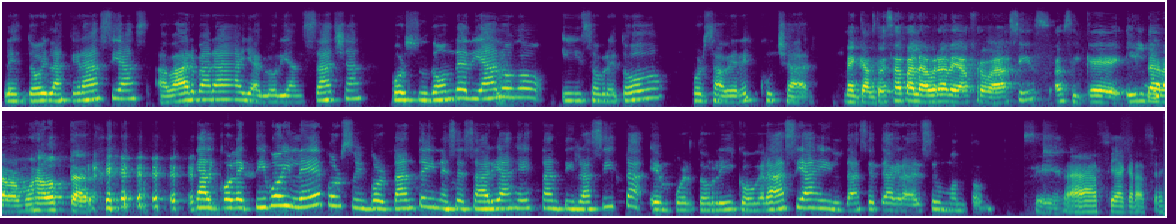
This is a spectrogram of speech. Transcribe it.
Les doy las gracias a Bárbara y a Glorian Sacha por su don de diálogo y sobre todo por saber escuchar. Me encantó esa palabra de afroasis, así que Hilda la vamos a adoptar. Y al colectivo ILE por su importante y necesaria gesta antirracista en Puerto Rico. Gracias Hilda, se te agradece un montón. Sí. Gracias, gracias.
